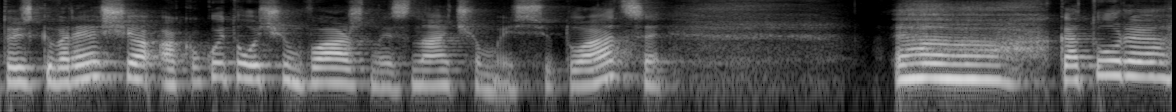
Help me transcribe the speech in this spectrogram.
то есть говорящая о какой-то очень важной, значимой ситуации, э, которая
